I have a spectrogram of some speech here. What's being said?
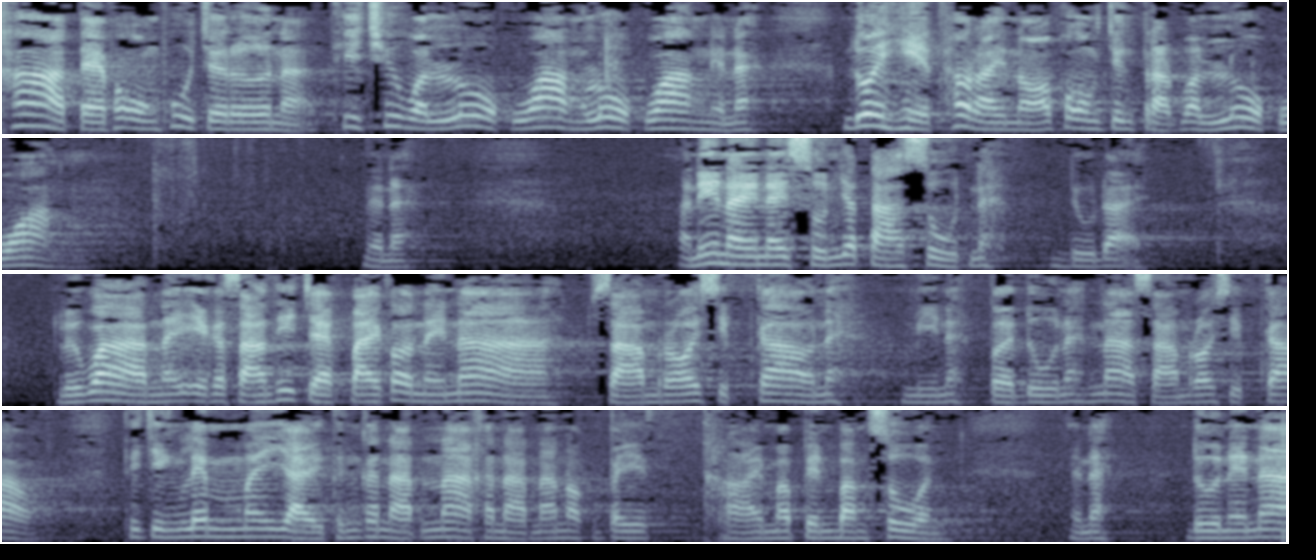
ข้าแต่พระองค์ผู้เจริญอะ ที่ชื่อว่าโลกว่างโลกว่างเนี่ยนะด้วยเหตุเท่าไหร่หนอ พระองค์จึงตรัสว่าโลกว่างเนี่ยนะอันนี้ในในสุญญตาสูตรนะดูได้ หรือว่าในเอกสารที่แจกไปก็ในหน้า 319นะมีนะเปิดดูนะหน้า 319 ที่จริงเล่มไม่ใหญ่ถึงขนาดหน้าขนาดนั้นออกไปถ่ายมาเป็นบางส่วนเห็นไหม ดูในหน้า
